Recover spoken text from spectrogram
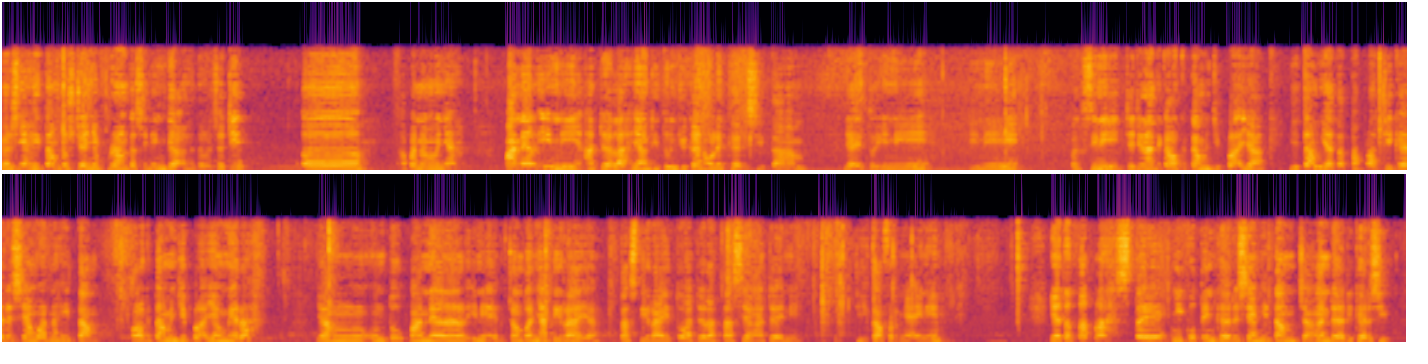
garisnya hitam terus dia nyebrang ke sini enggak gitu loh. Jadi eh, apa namanya? Panel ini adalah yang ditunjukkan oleh garis hitam yaitu ini ini ke sini. Jadi nanti kalau kita menjiplak yang hitam ya tetaplah di garis yang warna hitam. Kalau kita menjiplak yang merah yang untuk panel ini contohnya tira ya. Tas tira itu adalah tas yang ada ini di covernya ini. Ya tetaplah stay ngikutin garis yang hitam jangan dari garis hitam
